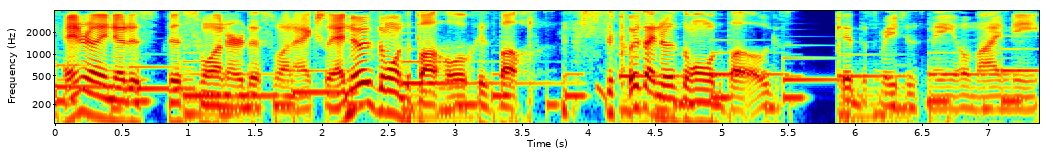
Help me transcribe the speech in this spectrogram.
I didn't really notice this one or this one, actually. I noticed the one with the butthole, because butthole. of course I noticed the one with the butthole, because goodness gracious me, oh my me.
